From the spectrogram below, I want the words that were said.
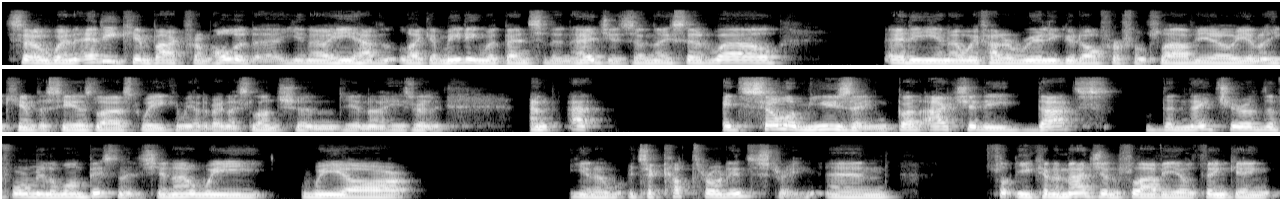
So when Eddie came back from holiday, you know, he had like a meeting with Benson and Hedges, and they said, "Well, Eddie, you know, we've had a really good offer from Flavio. You know, he came to see us last week, and we had a very nice lunch, and you know, he's really." And uh, it's so amusing, but actually, that's the nature of the Formula One business. You know, we we are, you know, it's a cutthroat industry, and you can imagine Flavio thinking,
